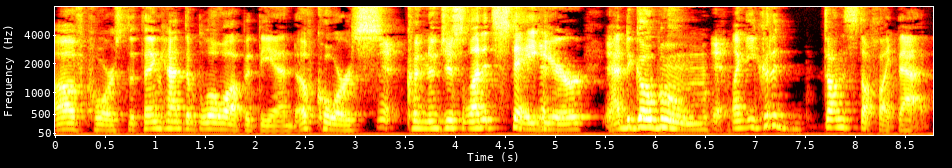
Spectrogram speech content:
of course, the thing had to blow up at the end. Of course, Yeah. couldn't have just let it stay Yeah. here. Yeah. Had to go boom. Yeah. Like he could have done stuff like that.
